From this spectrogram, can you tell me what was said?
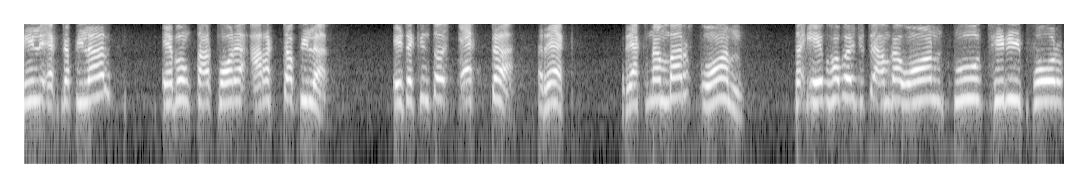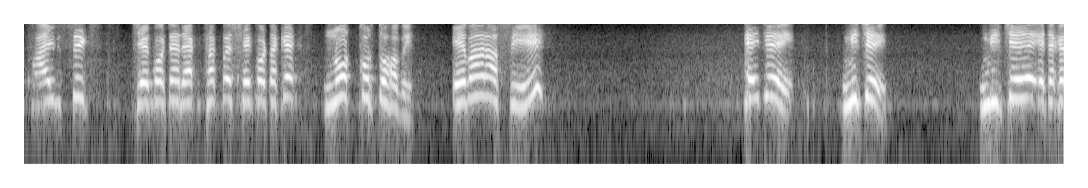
নীল একটা পিলার এবং তারপরে আরেকটা পিলার। এটা কিন্তু একটা র্যাক। র্যাক নাম্বার ওয়ান। তা এভাবে যদি আমরা one, two, three, four, five, six যে কয়টা র্যাক থাকবে, সে কয়টাকে নোট করতে হবে। এবার আসি এই যে নিচে। নিচে এটাকে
